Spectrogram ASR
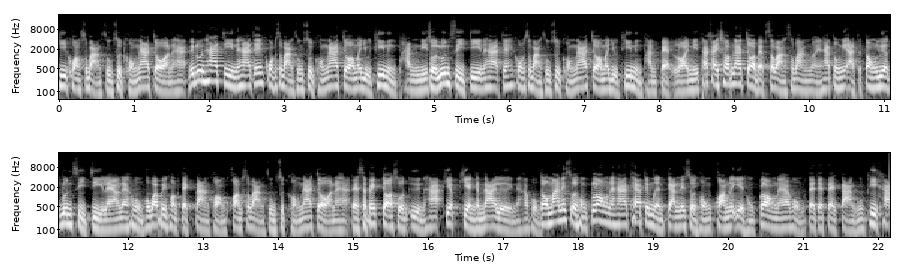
ที่ความสว่างสูงสุดของหน้าจอนะฮะในรุ่น 5G นะฮะจะให้ความสว่างสูงสุดของหน้าจอมาอยู่ที่ 1,000 นิตส่วนรุ่น 4G นะฮะจะให้ความสว่างสูงสุดของหน้าจอมาอยู่ที่ 1,800 นิตถ้าใครชอบหน้าจอแบบสว่างๆหน่อยนะฮะตรงนี้อาจจะต้องเลือกรุ่น 4G แล้วนะครับผมเพราะว่าเป็นความแตกต่างของความสว่างสูงสุดของหน้าจอนะฮะแต่สเปคจอส่วนอื่นฮะเทียบเคียงกันได้เลยนะครับผมต่อมาในส่วนของกล้องนะฮะแทบจะเหมือนกันในส่วนของความละเอียดของกล้องนะครับผมแต่จะแตกต่างตรงที่ค่า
